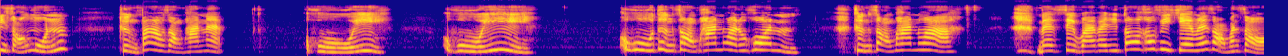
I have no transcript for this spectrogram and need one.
อีกสองหมุน ถึงเปล่าสองพันเนี่ยโอ้โหโอ้โหโอ้โหถึงสองพันว่ะทุกคน ถึงสองพันว่ะเบสสิบวายไบดิโต้เข้าฟรีเกมได้สองพันสอง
